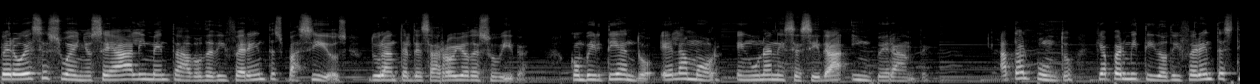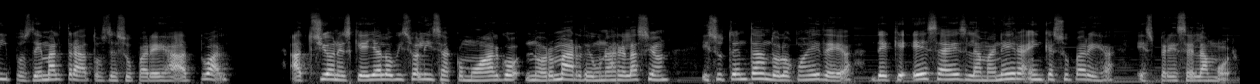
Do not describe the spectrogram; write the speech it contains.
pero ese sueño se ha alimentado de diferentes vacíos durante el desarrollo de su vida, convirtiendo el amor en una necesidad imperante, a tal punto que ha permitido diferentes tipos de maltratos de su pareja actual. acciones que ella lo visualiza como algo normal de una relación y sustentándolo con la idea de que esa es la manera en que su pareja expresa el amor.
